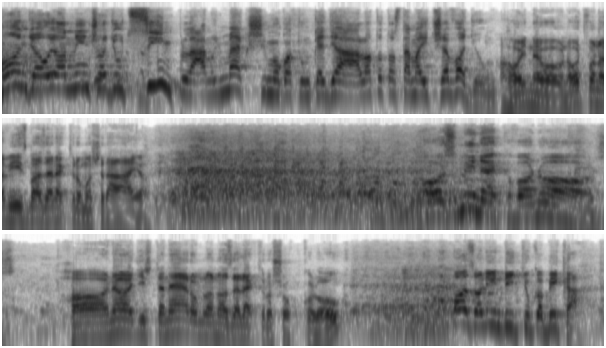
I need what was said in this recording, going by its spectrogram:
Mondja, olyan nincs, hogy úgy szimplán, hogy megsimogatunk egy állatot, aztán már itt se vagyunk. Ahogy ne volna, ott van a vízben az elektromos rája. Az minek van az? Ha ne adj Isten elromlana az elektrosokkoló, azzal indítjuk a bikát.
